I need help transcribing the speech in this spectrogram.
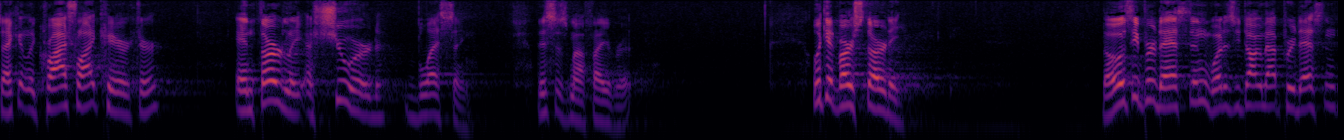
Secondly, Christ like character. And thirdly, assured blessing. This is my favorite. Look at verse 30. Those he predestined, what is he talking about predestined?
